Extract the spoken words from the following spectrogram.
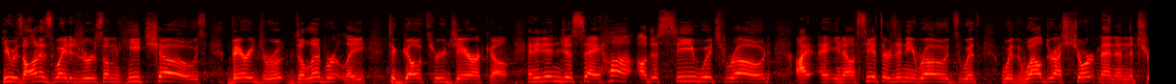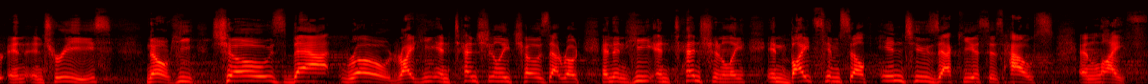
He was on his way to Jerusalem. He chose very deliberately to go through Jericho. And he didn't just say, huh, I'll just see which road, I, you know, see if there's any roads with, with well dressed short men in, the tr- in, in trees. No, he chose that road, right? He intentionally chose that road. And then he intentionally invites himself into Zacchaeus' house and life.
